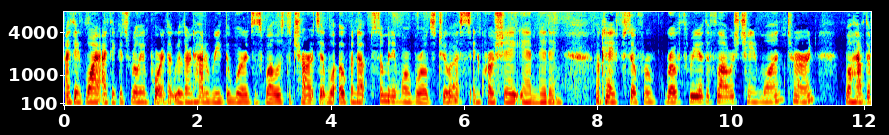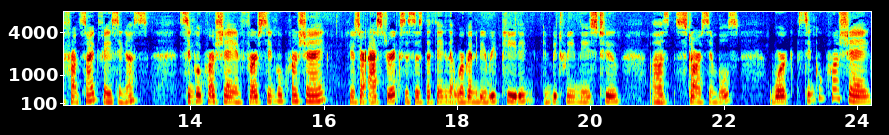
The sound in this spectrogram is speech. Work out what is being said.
I think, why I think it's really important that we learn how to read the words as well as the charts. It will open up so many more worlds to us in crochet and knitting. Okay, so for row three of the flowers, chain one, turn. We'll have the front side facing us. Single crochet and first single crochet. Here's our asterisk. This is the thing that we're going to be repeating in between these two uh, star symbols. Work single crochet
